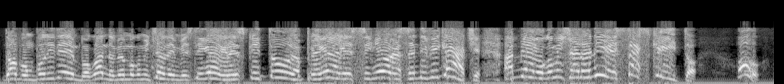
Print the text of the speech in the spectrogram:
dopo un po' di tempo, quando abbiamo cominciato a investigare le scritture, a pregare il Signore, a santificarci, abbiamo cominciato a dire, sta scritto, oh,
